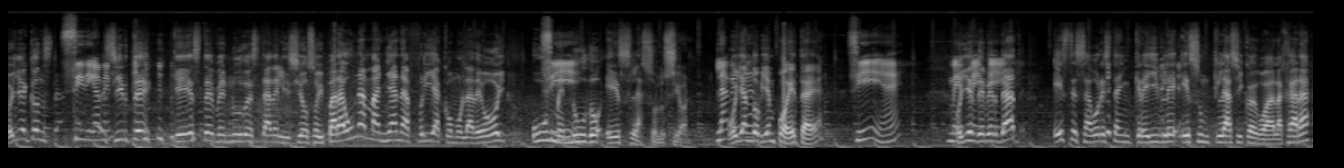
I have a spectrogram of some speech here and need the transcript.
Oye, Constanza. Sí, dígame. Decirte que este menudo está delicioso y para una mañana fría como la de hoy, un Sí. menudo es la solución. La Hoy ando bien poeta, ¿eh? Sí, ¿eh? Me- Oye, me- de me- verdad, este sabor está increíble, es un clásico de Guadalajara.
